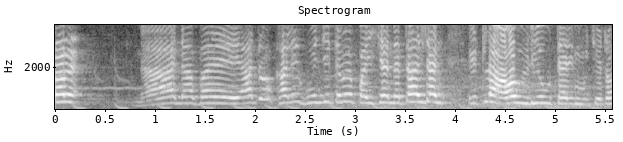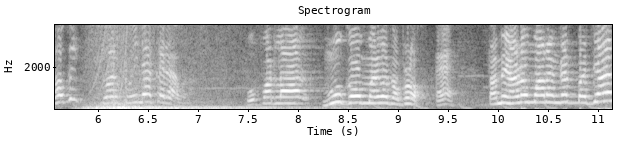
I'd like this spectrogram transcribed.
તારે ના ના ભાઈ. આ તો ખાલી ગુંજી તમે પૈસા નતા આલતા ને એટલે આવો વીડિયો ઉતારીને મૂકે તો હો ભાઈ. ટોલ કોઈ ના કરાવે. પોપટલાલ હું કહું મારો ધોપડો હે? તમે હડો મારા અંગત બજાર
